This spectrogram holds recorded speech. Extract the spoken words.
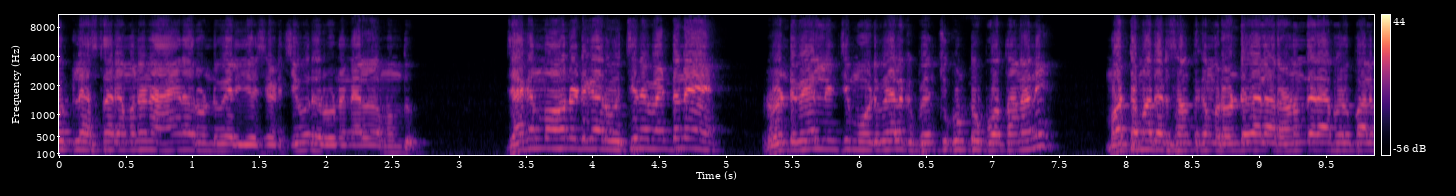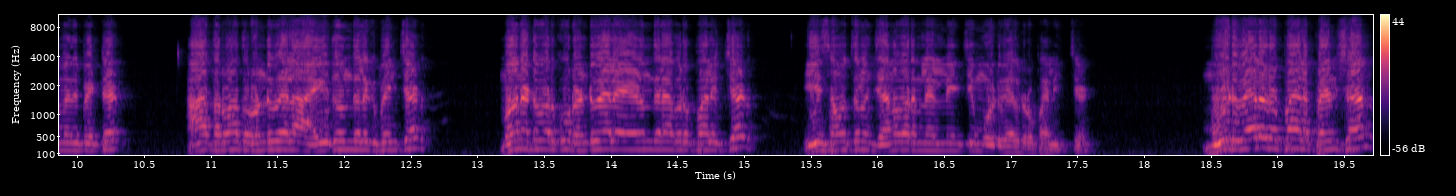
ఓట్లు వేస్తారేమోనని ఆయన రెండు వేలు చేశాడు చివరి రెండు నెలల ముందు. జగన్మోహన్ రెడ్డి గారు వచ్చిన వెంటనే రెండు వేల నుంచి మూడు వేలకు పెంచుకుంటూ పోతానని మొట్టమొదటి సంతకం రెండు వేల రెండు వందల యాభై రూపాయల మీద పెట్టాడు. ఆ తర్వాత రెండు వేల ఐదు వందలకు పెంచాడు. మొన్నటి వరకు రెండు వేల ఏడు వందల యాభై రూపాయలు ఇచ్చాడు. ఈ సంవత్సరం జనవరి నెల నుంచి మూడు వేల రూపాయలు ఇచ్చాడు. మూడు వేల రూపాయల పెన్షన్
